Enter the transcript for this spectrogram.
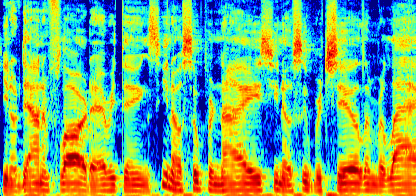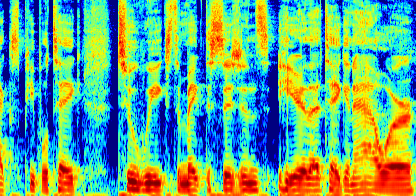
you know down in Florida everything's you know super nice, you know, super chill and relaxed. People take two weeks to make decisions here that take an hour,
